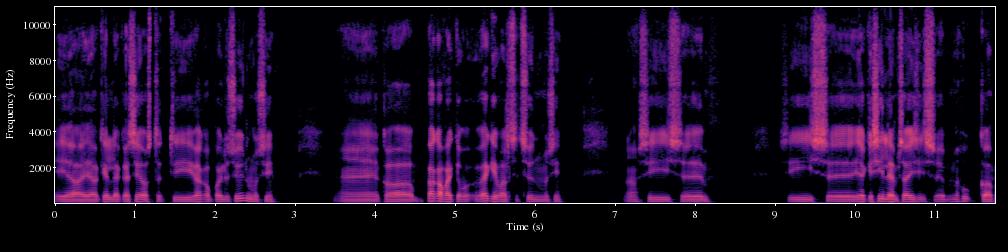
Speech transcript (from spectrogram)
ja, ja kellega seostati väga palju sündmusi, äh, ka väga vägi, vägivaldseid sündmusi, noh siis, äh, siis äh, ja kes hiljem sai siis hukka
